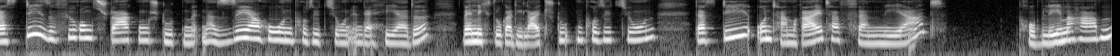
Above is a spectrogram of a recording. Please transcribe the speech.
dass diese führungsstarken Stuten mit einer sehr hohen Position in der Herde, wenn nicht sogar die Leitstutenposition, dass die unterm Reiter vermehrt Probleme haben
